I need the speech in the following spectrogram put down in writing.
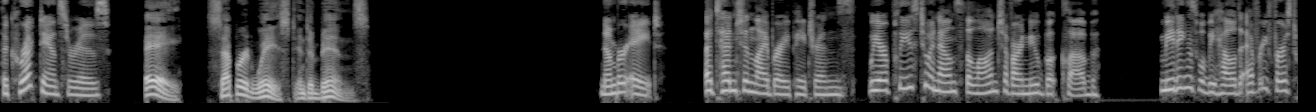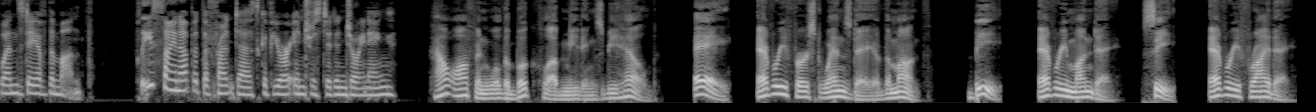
The correct answer is A. Separate waste into bins. number 8. Attention library patrons. We are pleased to announce the launch of our new book club. Meetings will be held every first Wednesday of the month. Please sign up at the front desk if you are interested in joining. How often will the book club meetings be held? A. Every first Wednesday of the month. B. Every Monday. C. Every Friday.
